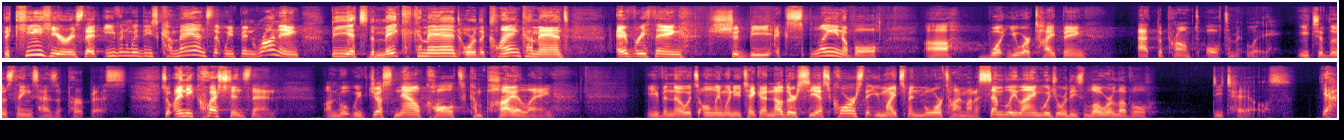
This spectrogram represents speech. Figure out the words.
the key here is that even with these commands that we've been running, be it the make command or the Clang command, everything should be explainable uh, what you are typing at the prompt ultimately. Each of those things has a purpose. So any questions then on what we've just now called compiling even though it's only when you take another CS course that you might spend more time on assembly language or these lower level details. Yeah?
